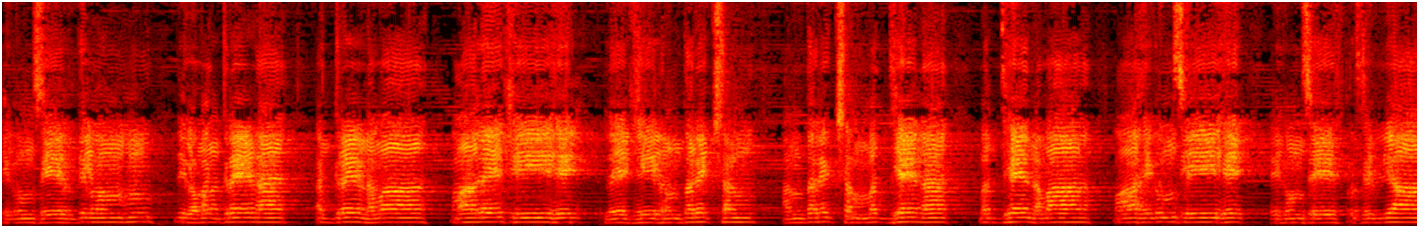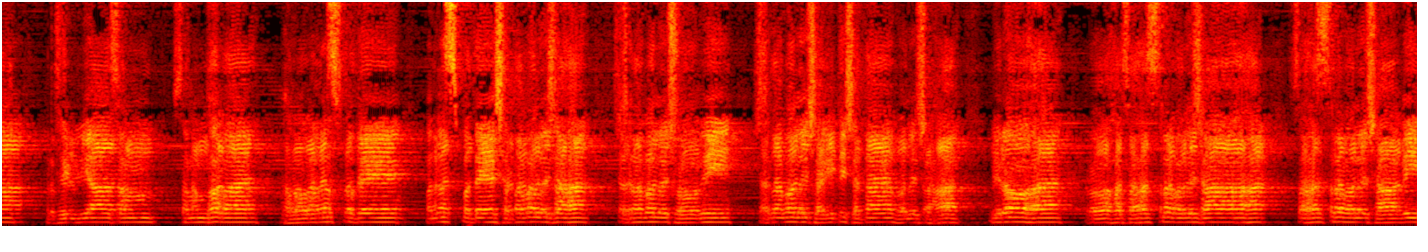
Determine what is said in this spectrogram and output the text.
हिगुंसीर्दिवम् दिवमग्रेण अग्रेण मा लेखीः। लेखीरन्तरिक्षम् अन्तरिक्षम् मध्येन मध्येन मा हिगुंसीः। हिगुंसीः पृथिव्या पृथिव्यासम् सम्भव भववनस्पते वनस्पते शतवलुषः शतवलुषोऽपि शतवलुष इति शतवलुषः विरोह रोहसहस्रवलुषाः सहस्रवलुषावि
